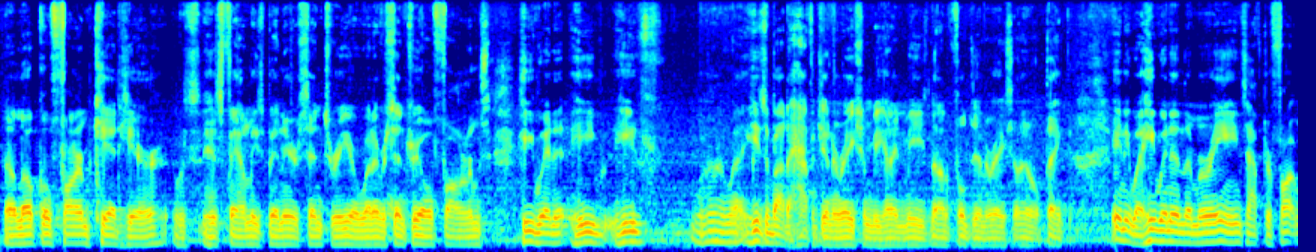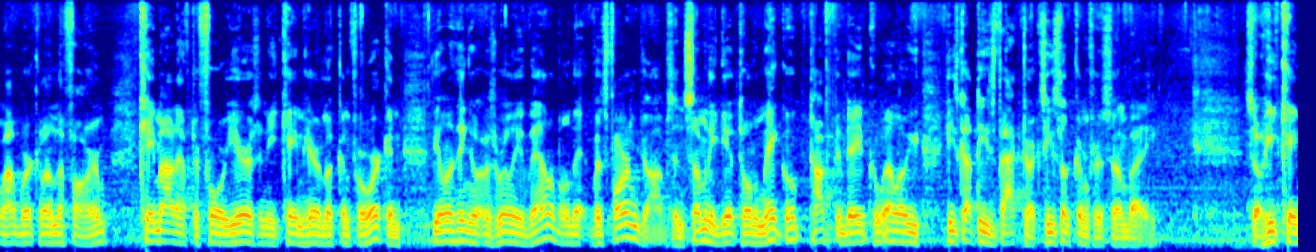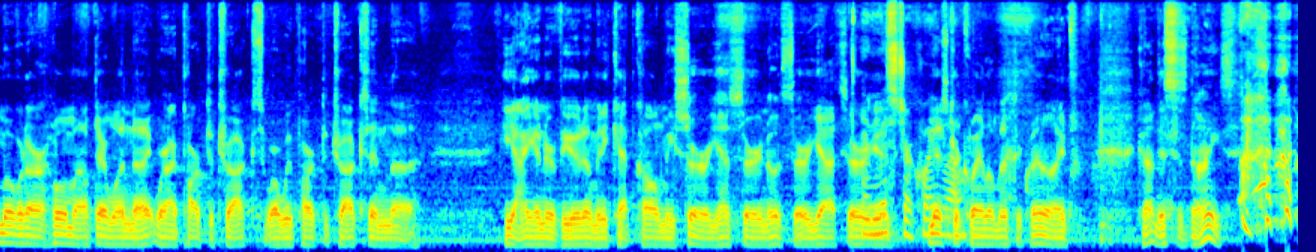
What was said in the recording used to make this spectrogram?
A local farm kid here, was, his family's been here Century or whatever, Century Old Farms. He went, he, he's, well, he's about a half a generation behind me. He's not a full generation, I don't think. Anyway, he went in the Marines after far, while working on the farm. Came out after four years, and he came here looking for work. And the only thing that was really available that was farm jobs. And somebody get told him, "Hey, go talk to Dave Coelho. He, he's got these vac trucks. He's looking for somebody." So he came over to our home out there one night where I parked the trucks, where we parked the trucks, and uh, he, I interviewed him, and he kept calling me, "Sir, yes, sir, no, sir, yes, sir." And yes. Mr. Coelho. Mr. Coelho, Mr. Coelho. I, God, this is nice.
